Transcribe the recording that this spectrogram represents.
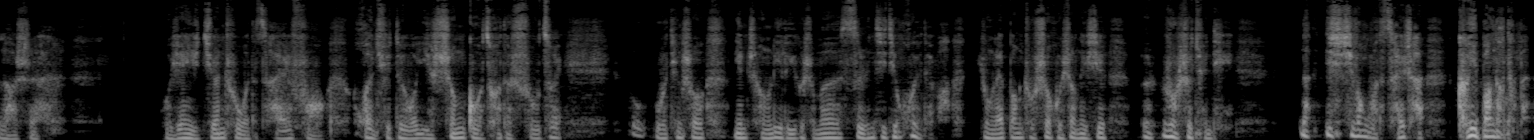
老师，我愿意捐出我的财富，换取对我一生过错的赎罪。我听说您成立了一个什么私人基金会，对吧？用来帮助社会上那些呃弱势群体。那希望我的财产可以帮到他们。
